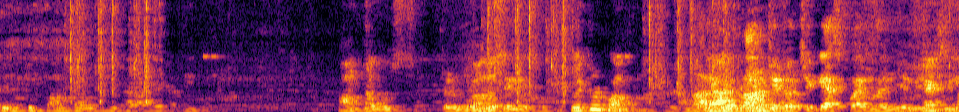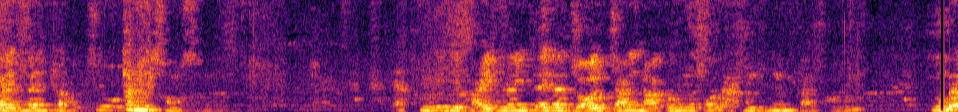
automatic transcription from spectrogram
যে নতুন পাম্পটা বসছে তার আগেটাতেই পাম্পটা বসছে। পেট্রোল পাম্প না প্লান্ট যেটা হচ্ছে গ্যাস পাইপলাইন হচ্ছে ওটা নিয়ে সমস্যা নেই। অ্যাকচুয়ালি যে পাইপ লাইনটা এরা জল চার্জ না করলে পর এখন যদি আমি কাজ করি পুরো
